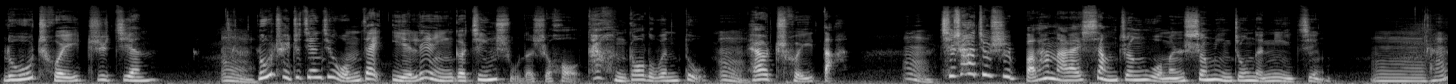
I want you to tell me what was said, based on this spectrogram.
炉锤之间。嗯，炉锤之间，就我们在冶炼一个金属的时候，它很高的温度，嗯，还要捶打，嗯，其实它就是把它拿来象征我们生命中的逆境，嗯哼，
